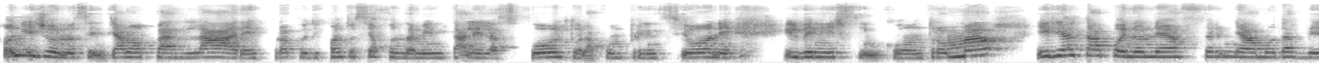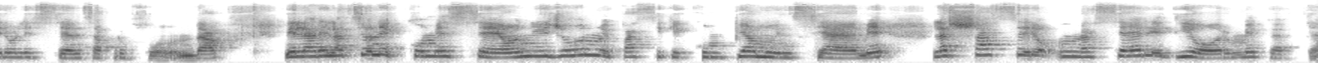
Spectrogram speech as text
Ogni giorno sentiamo parlare proprio di quanto sia fondamentale l'ascolto, la comprensione, il venirsi incontro, ma in realtà poi non ne affermiamo davvero l'essenza conoscenza profonda. Nella relazione è come se ogni giorno i passi che compiamo insieme lasciassero una serie di orme per te.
